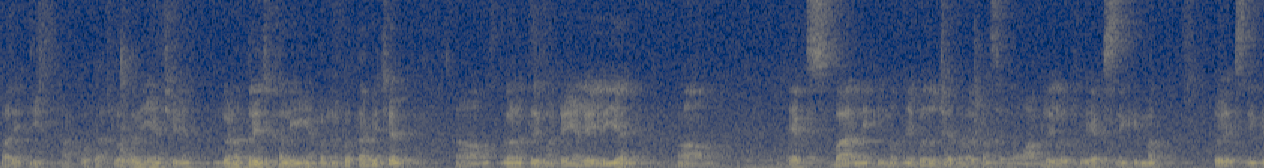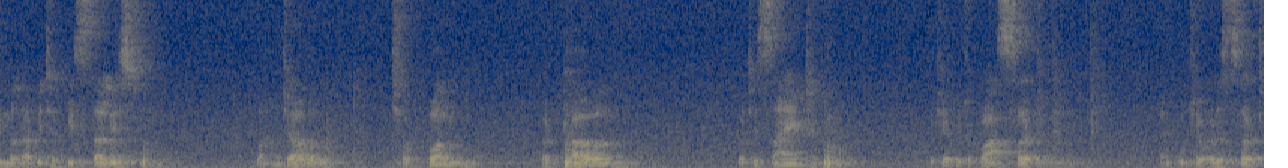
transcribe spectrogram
ફરીથી આખો દાખલો ગણીએ છીએ. ગણતરી જ ખાલી અહીંયા તમને બતાવી છે. ગણતરી માટે અહીંયા લઈ લઈએ. એક્સ બારની કિંમત ને બધું છે, તમારી પાસે હું આમ લઈ લઉં છું. એક્સની કિંમત, તો એક્સની કિંમત આપી છે પિસ્તાલીસ, પંચાવન, છપ્પન અઠ્ઠાવન પછી સાઠ પછી આપ્યું છે પાસઠ, એમ છે અડસઠ,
